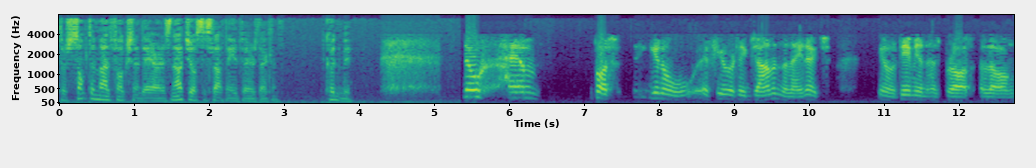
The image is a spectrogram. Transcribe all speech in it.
there's something malfunctioning there, and it's not just the Slaughtneil players, Declan. Couldn't be. No, um, but you know, if you were to examine the lineouts, you know, Damien has brought along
